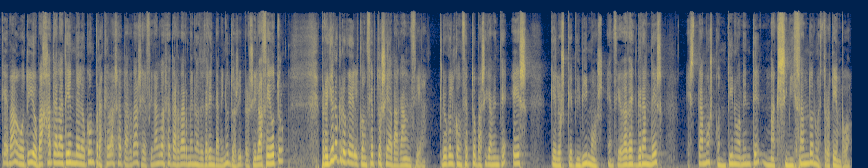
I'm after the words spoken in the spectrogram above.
qué vago, tío, bájate a la tienda y lo compras, que vas a tardar, si al final vas a tardar menos de 30 minutos, sí, pero si lo hace otro. Pero yo no creo que el concepto sea vagancia, creo que el concepto básicamente es que los que vivimos en ciudades grandes estamos continuamente maximizando nuestro tiempo.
